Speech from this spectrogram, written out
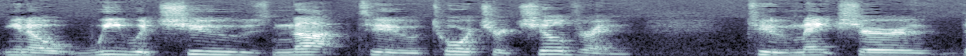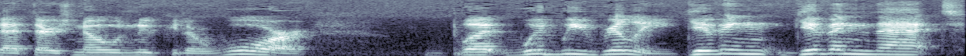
you know, we would choose not to torture children to make sure that there's no nuclear war but would we really, given given that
